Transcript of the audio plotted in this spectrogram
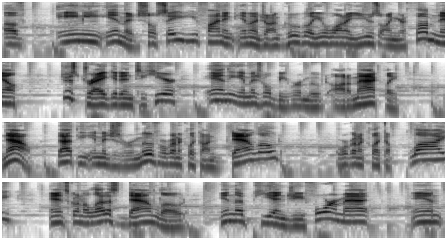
of any image. So say you find an image on Google you want to use on your thumbnail, just drag it into here and the image will be removed automatically. Now that the image is removed, we're going to click on download. We're going to click apply and it's going to let us download in the PNG format and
